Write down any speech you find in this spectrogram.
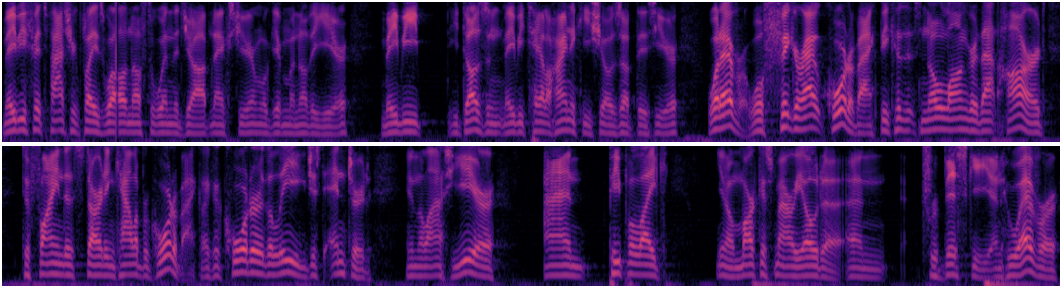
Maybe Fitzpatrick plays well enough to win the job next year and we'll give him another year. Maybe he doesn't. Maybe Taylor Heinicke shows up this year. Whatever. We'll figure out quarterback because it's no longer that hard to find a starting caliber quarterback. Like a quarter of the league just entered in the last year, and people like, you know, Marcus Mariota and Trubisky and whoever,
